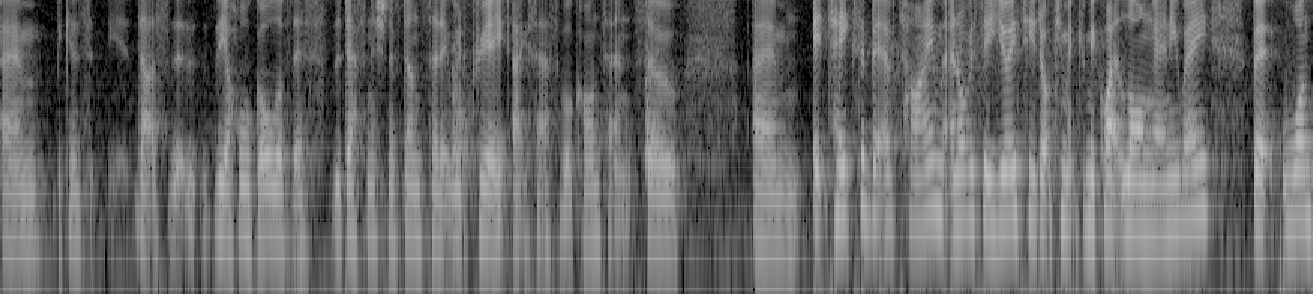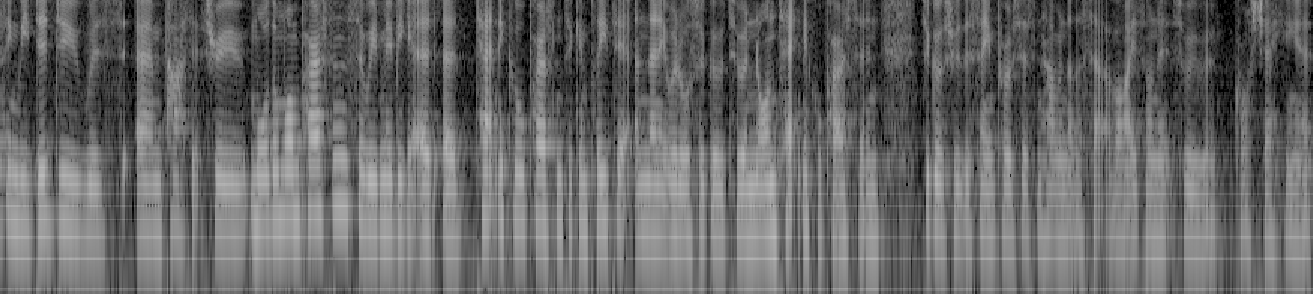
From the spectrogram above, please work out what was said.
Um, because that's the, the whole goal of this. The definition of done said it would create accessible content. So. Um, it takes a bit of time, and obviously a UAT document can be quite long anyway. But one thing we did do was um, pass it through more than one person. So we'd maybe get a, a technical person to complete it, and then it would also go to a non technical person to go through the same process and have another set of eyes on it. So we were cross checking it.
